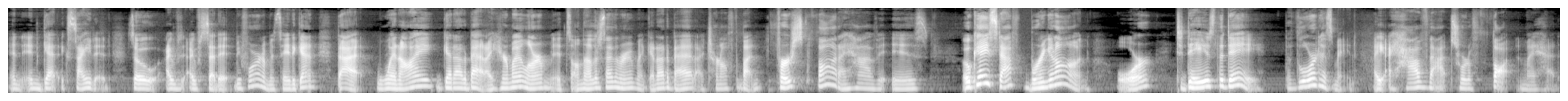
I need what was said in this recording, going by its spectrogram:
and, and get excited. So I've I've said it before and I'm gonna say it again that when I get out of bed, I hear my alarm, it's on the other side of the room, I get out of bed, I turn off the button. First thought I have is, okay, Steph, bring it on. Or today is the day that the Lord has made. I, I have that sort of thought in my head.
